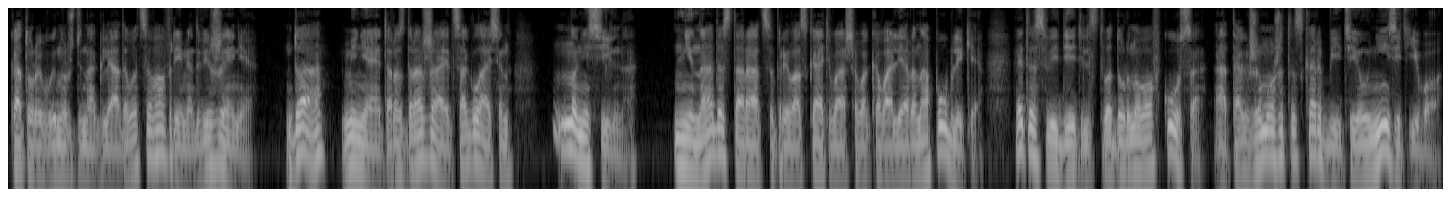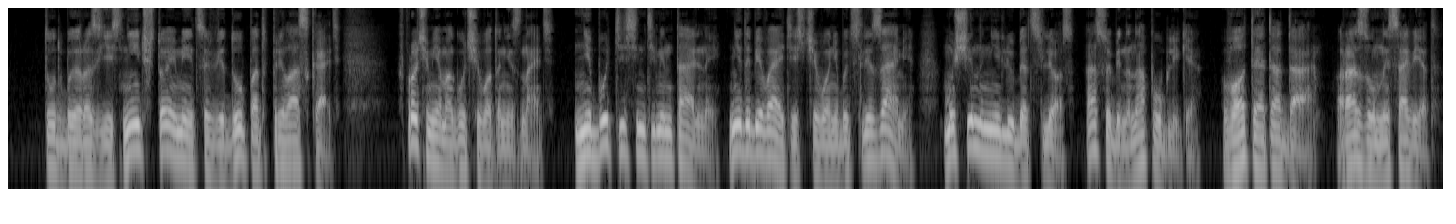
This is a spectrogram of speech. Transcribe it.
который вынужден оглядываться во время движения. Да, меня это раздражает, согласен. но не сильно. Не надо стараться приласкать вашего кавалера на публике. Это свидетельство дурного вкуса, а также может оскорбить и унизить его. Тут бы разъяснить, что имеется в виду под «приласкать». Впрочем, я могу чего-то не знать. Не будьте сентиментальны, не добивайтесь чего-нибудь слезами. Мужчины не любят слез, особенно на публике. Вот это да, разумный совет.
